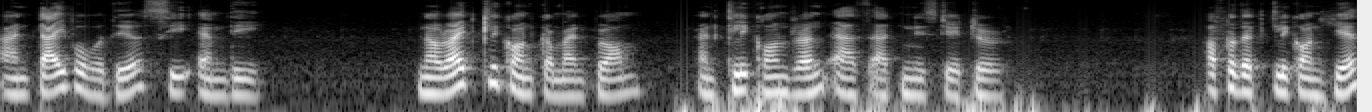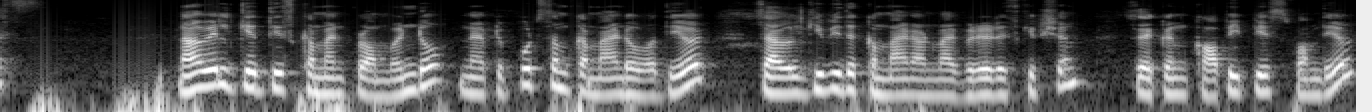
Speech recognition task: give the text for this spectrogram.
and type over there cmd now right click on command prompt and click on run as administrator. After that click on yes. Now we'll get this command prompt window. And I have to put some command over there. So I will give you the command on my video description. So you can copy paste from there.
